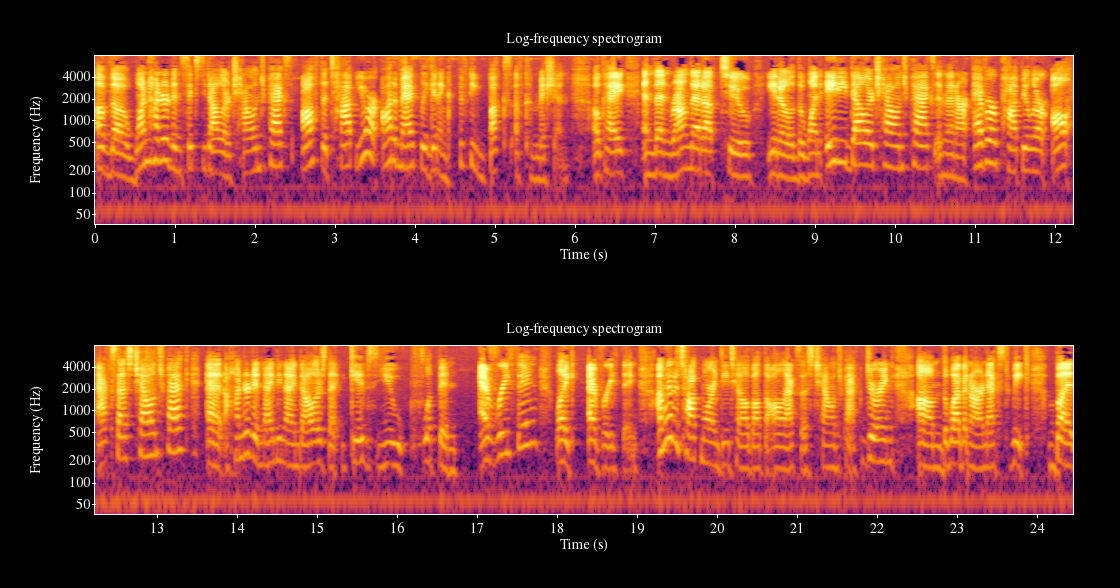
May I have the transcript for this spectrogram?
of the $160 challenge packs off the top, you are automatically getting 50 bucks of commission. Okay. And then round that up to, you know, the $180 challenge packs and then our ever popular all access challenge pack at $199 that gives you flipping everything, like everything. I'm going to talk more in detail about the All Access Challenge Pack during um, the webinar next week, but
